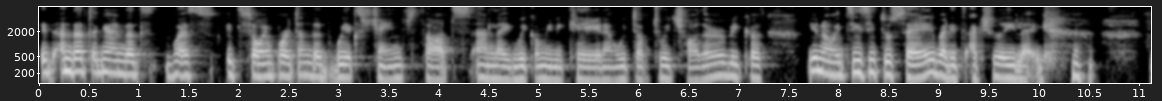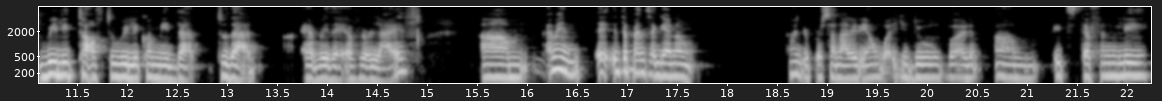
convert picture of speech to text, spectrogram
it, and that again, that's was it's so important that we exchange thoughts and like we communicate and we talk to each other because you know it's easy to say, but it's actually like really tough to really commit that to that every day of your life. Um, I mean, it, it, depends again on on your personality and what you do, but um, it's definitely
